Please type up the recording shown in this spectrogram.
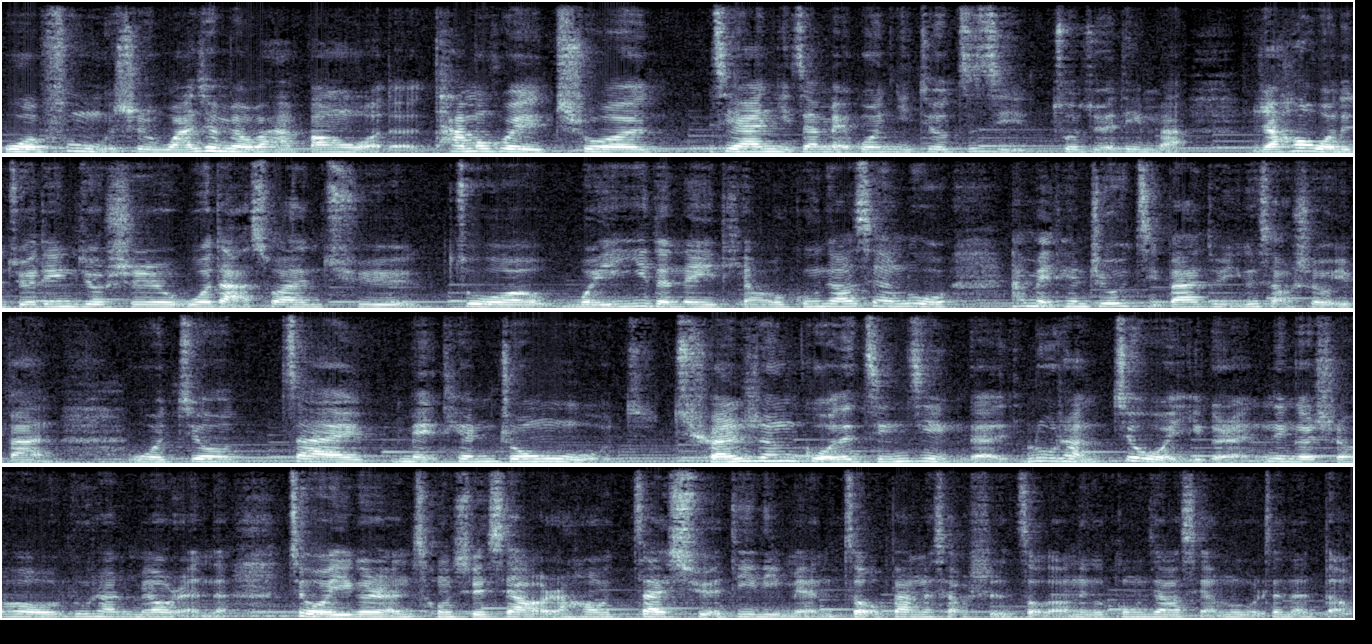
我父母是完全没有办法帮我的，他们会说。既然你在美国，你就自己做决定吧。然后我的决定就是，我打算去做唯一的那一条公交线路，它每天只有几班，就一个小时有一班。我就在每天中午，全身裹得紧紧的，路上就我一个人。那个时候路上是没有人的，就我一个人从学校，然后在雪地里面走半个小时，走到那个公交线路，在那等。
